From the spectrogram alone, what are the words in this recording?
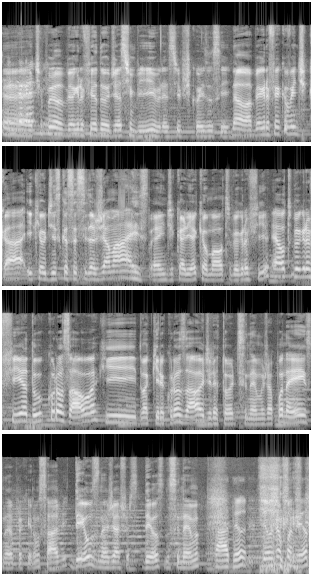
é, tipo a biografia do Justin Bieber, esse tipo de coisa assim. Não, a biografia que eu vou indicar e que eu disse que a Cecília jamais é, indicaria, que é uma autobiografia, é a autobiografia do Kurosawa, que do Akira Kurosawa, diretor de cinema japonês, né? Pra quem não sabe. Deus, né, Jeffers? Deus do cinema. Ah, Deus, Deus japonês.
